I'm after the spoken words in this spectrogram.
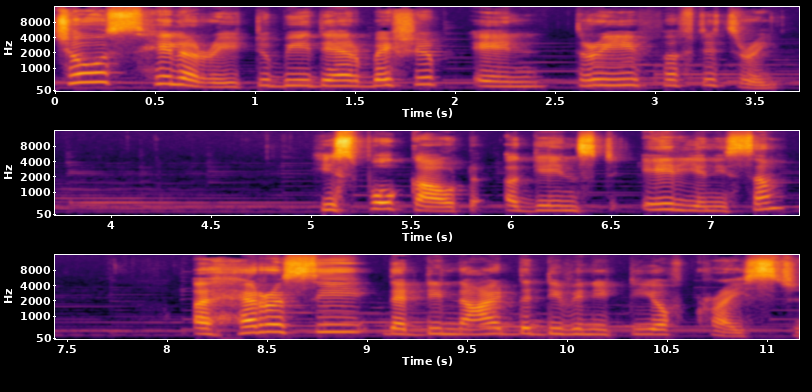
chose Hilary to be their bishop in 353. He spoke out against Arianism, a heresy that denied the divinity of Christ.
